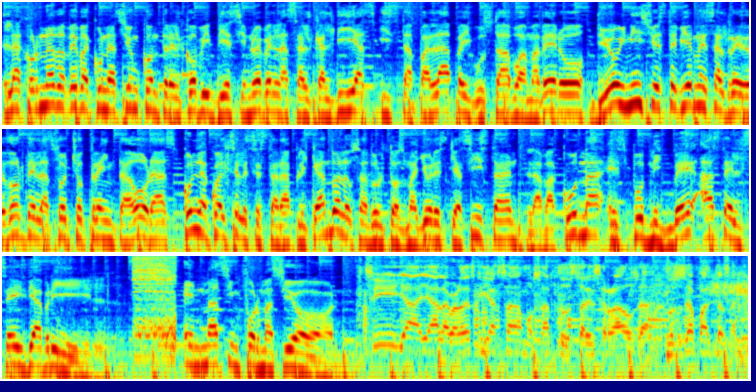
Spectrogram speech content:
La jornada de vacunación contra el COVID-19 en las alcaldías Iztapalapa y Gustavo Amadero dio inicio este viernes alrededor de las 8.30 horas, con la cual se les estará aplicando a los adultos mayores que asistan la vacuna Sputnik B hasta el 6 de abril. En más información. Sí, ya, ya, la verdad es que ya estábamos hartos de estar encerrados, o sea, nos hacía falta salir.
